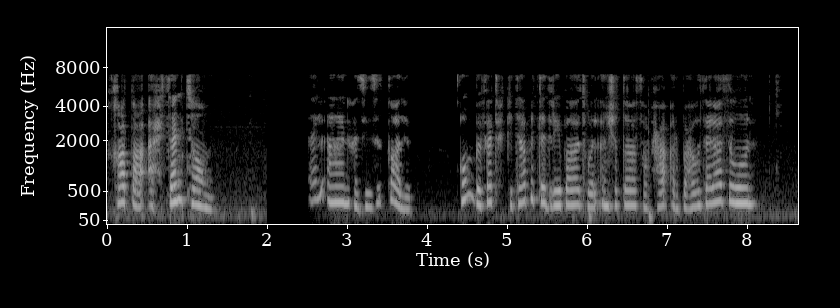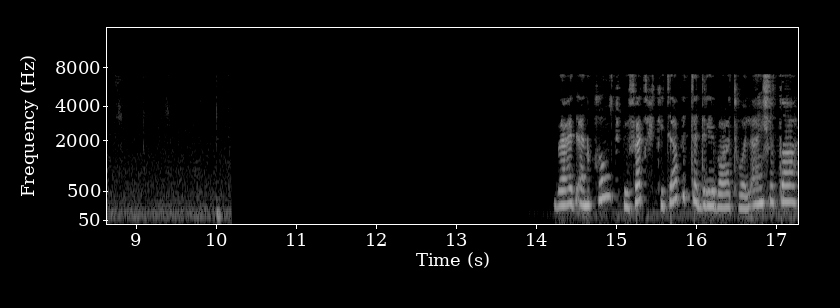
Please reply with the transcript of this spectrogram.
خطأ أحسنتم. الآن عزيزي الطالب. قم بفتح كتاب التدريبات والأنشطة صفحة 34 بعد أن قمت بفتح كتاب التدريبات والأنشطة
